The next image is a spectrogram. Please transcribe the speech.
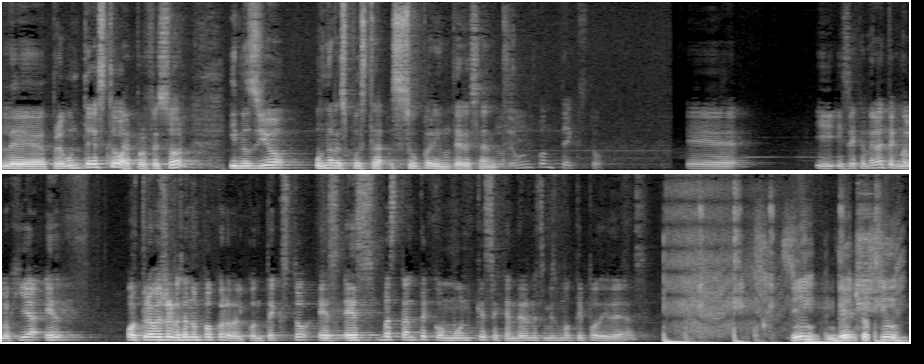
le pregunté esto al profesor y nos dio una respuesta súper interesante. De un contexto eh, y, y se genera tecnología, es, otra vez regresando un poco a lo del contexto, es, es bastante común que se generen ese mismo tipo de ideas. Sí, de hecho sí,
